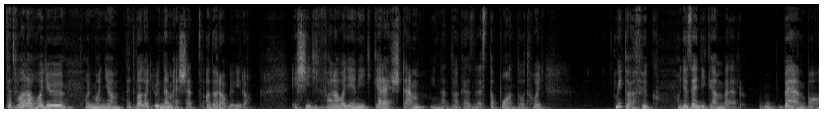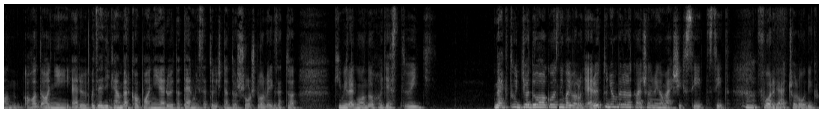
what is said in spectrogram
tehát valahogy ő, hogy mondjam, tehát valahogy ő nem esett a darabjaira. És így valahogy én így kerestem innentől kezdve ezt a pontot, hogy mitől függ, hogy az egyik ember ben van, ad annyi erő, az egyik ember kap annyi erőt a természettől, Istentől, sorstól, végzettől, ki mire gondol, hogy ezt ő így meg tudja dolgozni, vagy valahogy erőt tudjon belőle kovácsolni, még a másik szét, szét mm. forgácsolódik.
